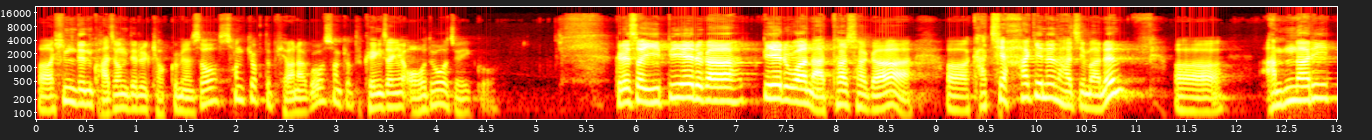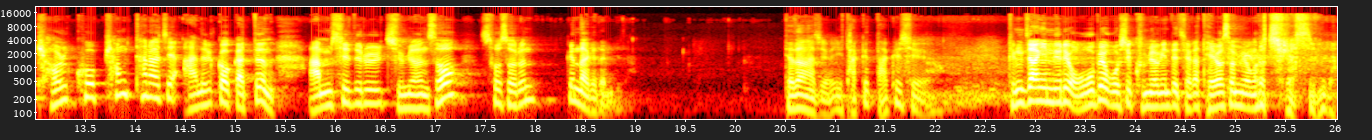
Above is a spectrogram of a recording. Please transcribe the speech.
어, 힘든 과정들을 겪으면서 성격도 변하고 성격도 굉장히 어두워져 있고 그래서 이 피에르가 피에르와 나타샤가 어, 같이 하기는 하지만은 어, 앞날이 결코 평탄하지 않을 것 같은 암시들을 주면서 소설은 끝나게 됩니다. 대단하죠? 이다 끝, 다 끝이에요. 등장인물이 559명인데 제가 대여섯 명으로 줄였습니다.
